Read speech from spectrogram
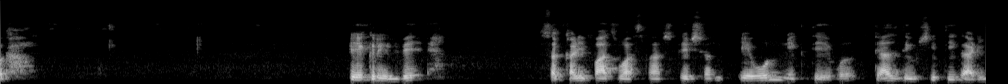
बघा. एक रेल्वे सकाळी पाच वाजता स्टेशन येऊन निघते व त्याच दिवशी ती गाडी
